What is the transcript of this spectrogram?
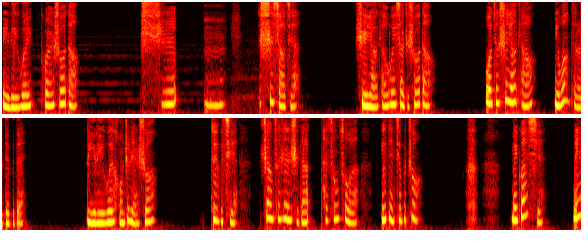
李立威突然说道：“施，嗯，施小姐。”施窈窕微笑着说道：“我叫施窈窕，你忘记了对不对？”李丽薇红着脸说：“对不起，上次认识的太匆促了，有点记不住。没关系，没人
